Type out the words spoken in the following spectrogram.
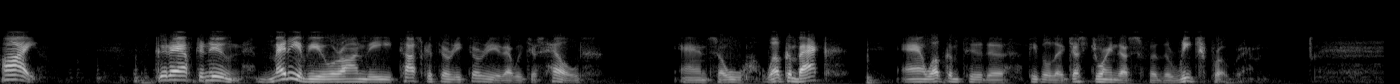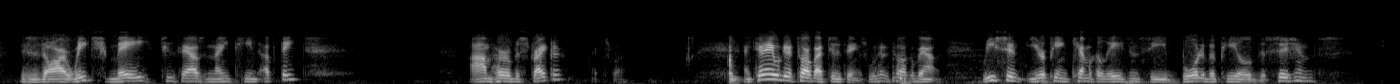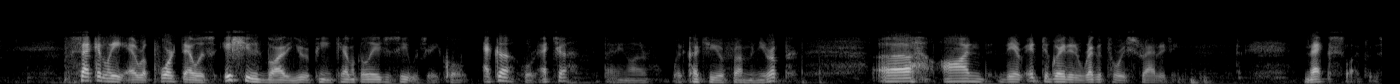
Hi. Good afternoon. Many of you are on the TSCA 3030 that we just held. And so welcome back, and welcome to the people that just joined us for the REACH program. This is our REACH May 2019 update. I'm Herb Estreicher. And today we're going to talk about two things. We're going to talk about recent European Chemical Agency Board of Appeal decisions. Secondly, a report that was issued by the European Chemical Agency, which they call ECHA or ECHA, depending on what country you're from in Europe, uh, on their integrated regulatory strategy. Next slide, please.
